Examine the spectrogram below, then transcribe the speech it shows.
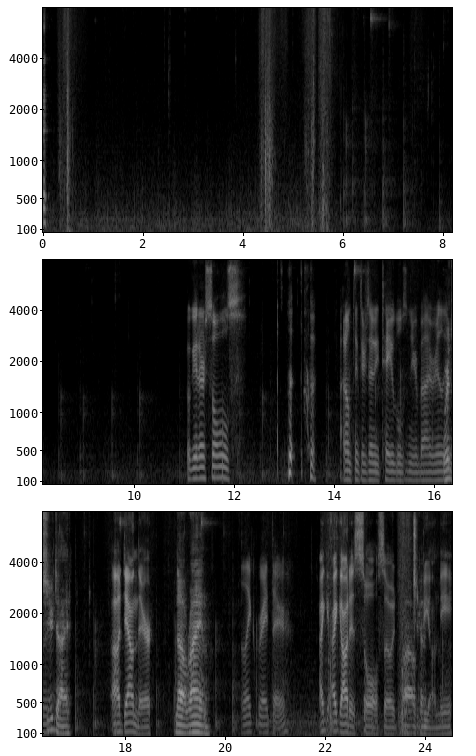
Go get our souls. I don't think there's any tables nearby, really. Where'd but, you die? Uh, down there. No, Ryan. Like right there. I, I got his soul, so it Oh, should okay. be on me.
